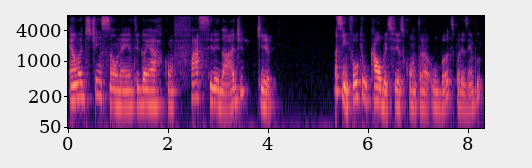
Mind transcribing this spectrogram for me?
É uma distinção né, entre ganhar com facilidade, que assim, foi o que o Cowboys fez contra o Bucks, por exemplo,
